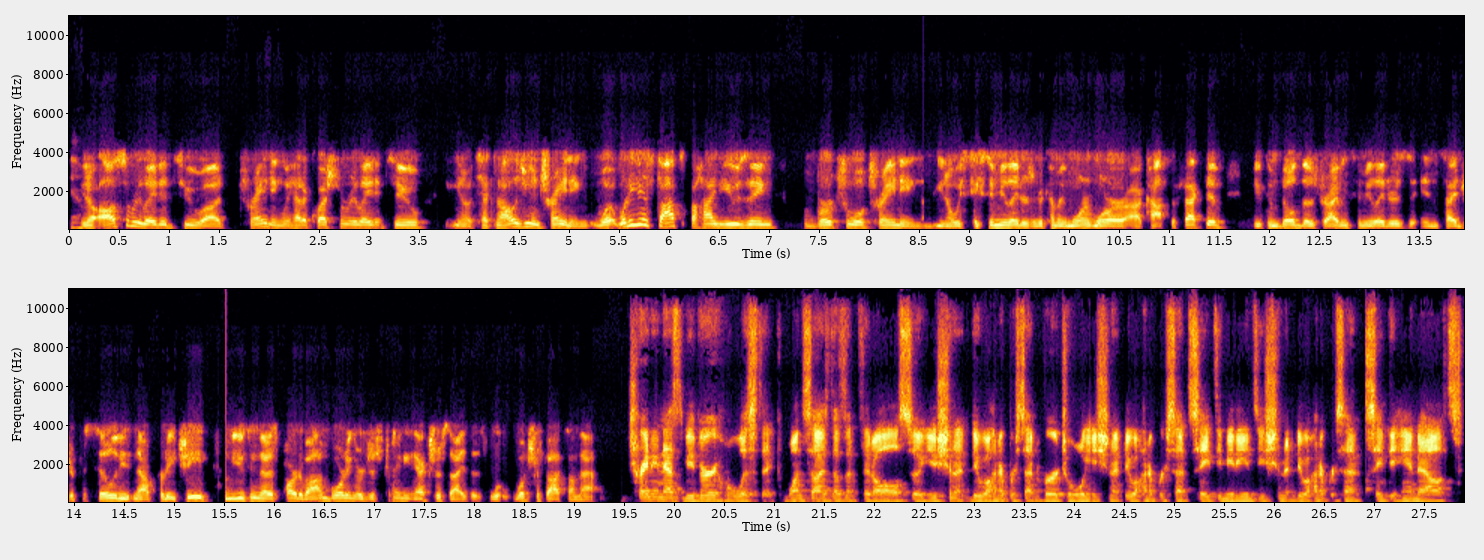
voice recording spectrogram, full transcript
Yeah. You know, also related to uh, training, we had a question related to you know technology and training. What what are your thoughts behind using virtual training? You know, we see simulators are becoming more and more uh, cost effective. You can build those driving simulators inside your facilities now pretty cheap. I'm using that as part of onboarding or just training exercises. what's your thoughts on that? Training has to be very holistic. One size doesn't fit all. So you shouldn't do 100% virtual. You shouldn't do 100% safety meetings. You shouldn't do 100% safety handouts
